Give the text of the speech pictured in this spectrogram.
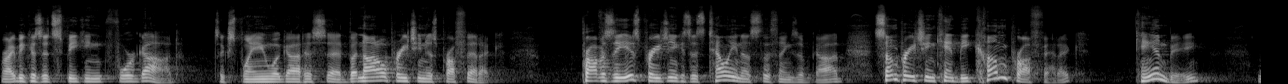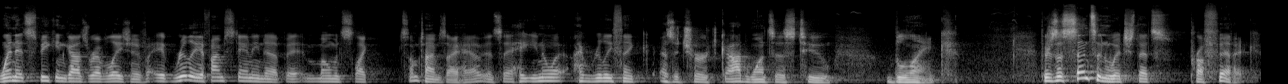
right? Because it's speaking for God. It's explaining what God has said. But not all preaching is prophetic. Prophecy is preaching because it's telling us the things of God. Some preaching can become prophetic, can be, when it's speaking God's revelation. If, if really, if I'm standing up at moments like sometimes I have and say, hey, you know what? I really think as a church, God wants us to blank. There's a sense in which that's prophetic,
